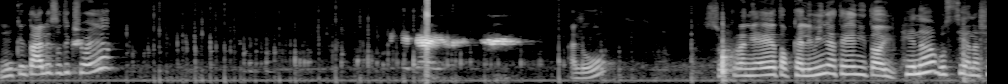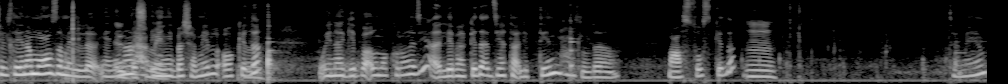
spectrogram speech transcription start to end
ممكن تعلي صوتك شوية؟ ألو؟ شكرا يا آية. طب كلمينا تاني. طيب. هنا بصي أنا شلت هنا معظم ال... يعني أنا البشاميل. يعني بشاميل. آه كده. وهنا هجيب بقى المكرونة دي أقلبها كده أديها تقلبتين مع. مع الصوص كده. تمام.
